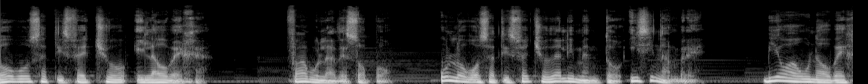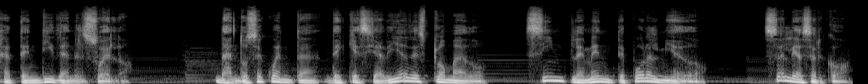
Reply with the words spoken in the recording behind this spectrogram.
lobo satisfecho y la oveja. Fábula de Sopo. Un lobo satisfecho de alimento y sin hambre vio a una oveja tendida en el suelo. Dándose cuenta de que se había desplomado simplemente por el miedo, se le acercó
